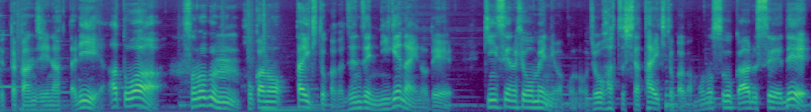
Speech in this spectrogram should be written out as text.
いった感じになったり、あとはその分他の大気とかが全然逃げないので、金星の表面にはこの蒸発した大気とかがものすごくあるせいで、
